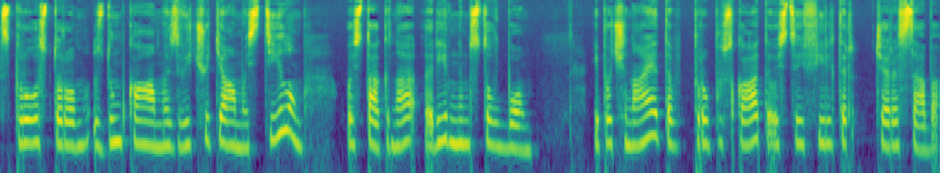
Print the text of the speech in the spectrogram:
з простором, з думками, з відчуттями, з тілом ось так на рівним стовбом. І починаєте пропускати ось цей фільтр через себе.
